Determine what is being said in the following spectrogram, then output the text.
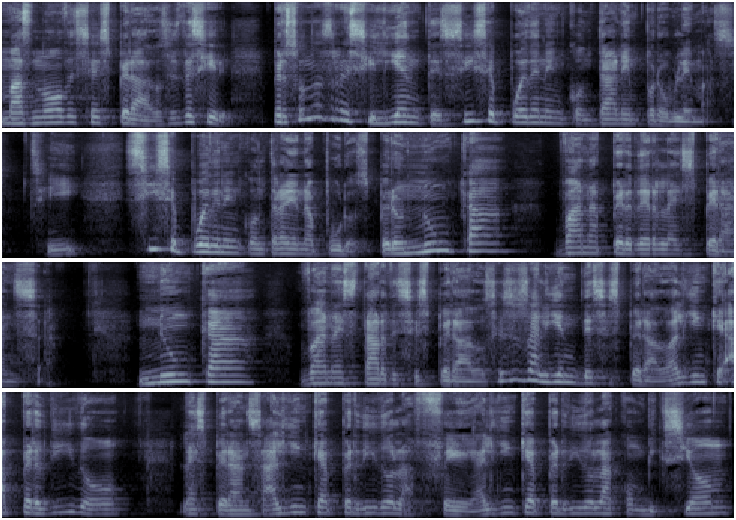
mas no desesperados. Es decir, personas resilientes sí se pueden encontrar en problemas, ¿sí? Sí se pueden encontrar en apuros, pero nunca van a perder la esperanza. Nunca van a estar desesperados. Eso es alguien desesperado, alguien que ha perdido la esperanza, alguien que ha perdido la fe, alguien que ha perdido la convicción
